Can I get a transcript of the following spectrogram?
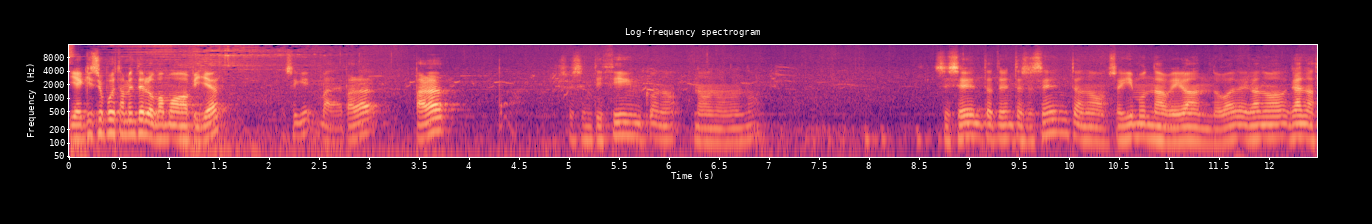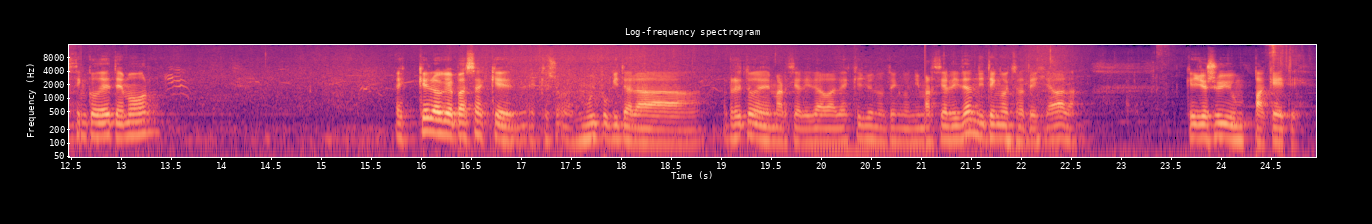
Y aquí supuestamente lo vamos a pillar. Así que, vale, parar, parar. 65, no, no, no, no, no. 60, 30, 60, no. Seguimos navegando, ¿vale? gana 5 de temor. Es que lo que pasa es que es, que es muy poquita la reto de marcialidad, ¿vale? Es que yo no tengo ni marcialidad ni tengo estrategia, ¿vale? Que yo soy un paquete.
